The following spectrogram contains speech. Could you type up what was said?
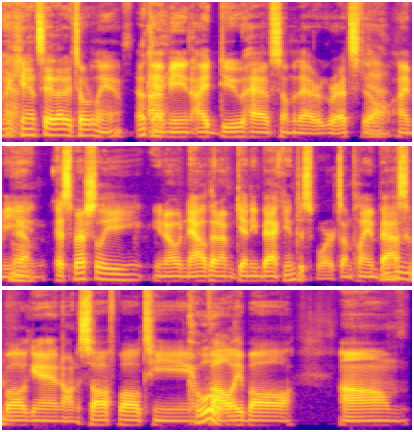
I can't say that I totally am. Okay. I mean, I do have some of that regret still. Yeah. I mean, Yeah. especially, you know, now that I'm getting back into sports. I'm playing basketball again on a softball team, Mm-hmm. Cool. volleyball. Um,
